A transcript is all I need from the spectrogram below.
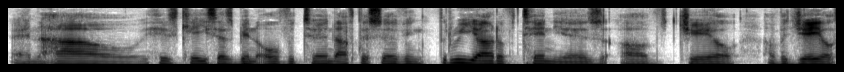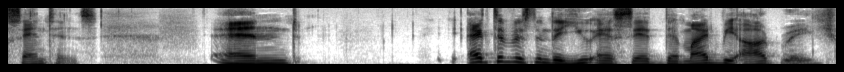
and how his case has been overturned after serving three out of ten years of jail of a jail sentence. And activists in the U.S. said there might be outrage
